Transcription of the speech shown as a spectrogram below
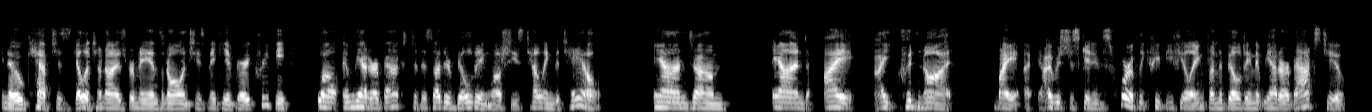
you know, kept, his skeletonized remains and all, and she's making it very creepy. Well, and we had our backs to this other building while she's telling the tale, and um, and I I could not. My I, I was just getting this horribly creepy feeling from the building that we had our backs to,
